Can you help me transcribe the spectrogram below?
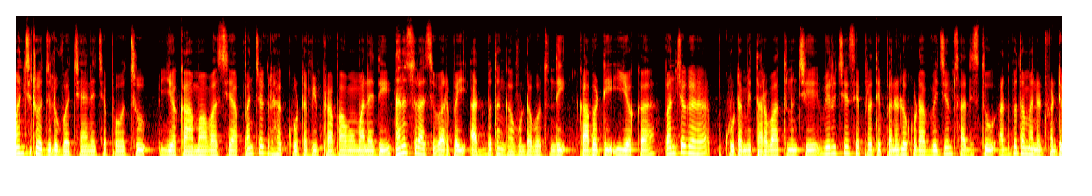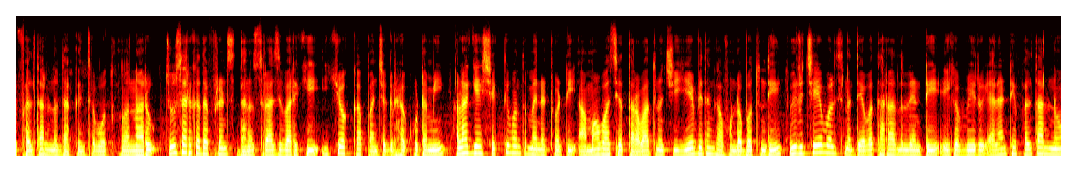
మంచి రోజులు వచ్చాయని చెప్పవచ్చు. ఈ యొక్క అమావాస్య పంచగ్రహ కూటమి ప్రభావం అనేది ధనుసు రాశి వారిపై అద్భుతంగా ఉండబోతుంది. కాబట్టి ఈ ఈ యొక్క పంచగ్రహ కూటమి తర్వాత నుంచి వీరు చేసే ప్రతి పనిలో కూడా విజయం సాధిస్తూ అద్భుతమైనటువంటి ఫలితాలను దక్కించబోతున్నారు. చూశారు కదా ఫ్రెండ్స్ ధనుసు రాశి వారికి ఈ యొక్క పంచగ్రహ కూటమి అలాగే శక్తివంతమైనటువంటి అమావాస్య తర్వాత నుంచి ఏ విధంగా ఉండబోతుంది వీరు చేయవలసిన దేవతారాధులేంటి ఇక వీరు ఎలాంటి ఫలితాలను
